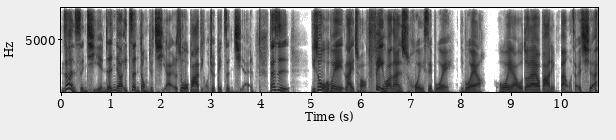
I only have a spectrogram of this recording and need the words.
你知道很神奇耶，人只要一震动你就起来了，所以我八点我就被震起来了，但是。你说我会不会赖床？废话当然是会，谁不会？你不会啊？我会啊！我都来到八点半我才会起来。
